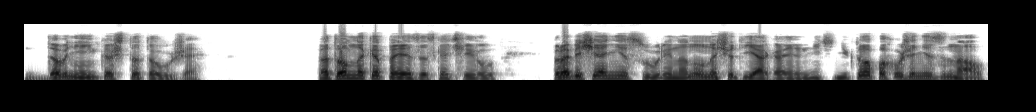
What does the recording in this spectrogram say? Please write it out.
Давненько что-то уже. Потом на КП заскочил. Про обещание Сурина, ну, насчет Яка, никто, похоже, не знал,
